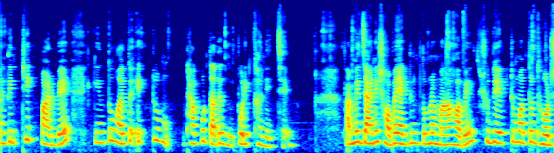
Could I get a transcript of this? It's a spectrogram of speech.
একদিন ঠিক পারবে, কিন্তু হয়তো একটু ঠাকুর তাদের পরীক্ষা নিচ্ছে। আমি জানি সবাই একদিন তোমরা মা হবে। শুধু একটু মাত্র ধৈর্য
